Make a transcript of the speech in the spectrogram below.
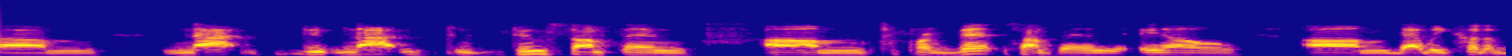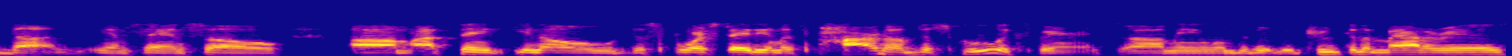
um, not do, not do something um, to prevent something, you know, um, that we could have done. You know what I'm saying? So um, I think, you know, the sports stadium is part of the school experience. Uh, I mean, when the, the, truth of the matter is,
